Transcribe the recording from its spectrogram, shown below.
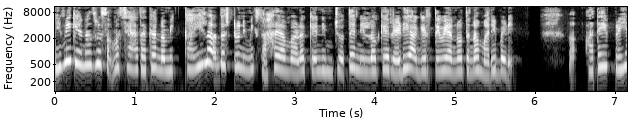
ನಿಮಗೇನಾದರೂ ಸಮಸ್ಯೆ ಆದಾಗ ನಮಗೆ ಕೈಲಾದಷ್ಟು ನಿಮಗೆ ಸಹಾಯ ಮಾಡೋಕ್ಕೆ ನಿಮ್ಮ ಜೊತೆ ನಿಲ್ಲೋಕೆ ರೆಡಿ ಆಗಿರ್ತೀವಿ ಅನ್ನೋದನ್ನ ಮರಿಬೇಡಿ. ಅದೇ ಪ್ರಿಯ,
